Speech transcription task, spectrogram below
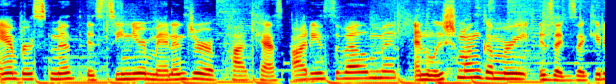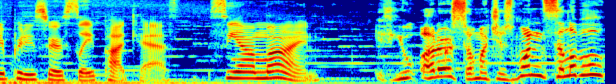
Amber Smith is senior manager of podcast audience development, and Alicia Montgomery is executive producer of Slate Podcast. See you online. If you utter so much as one syllable,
